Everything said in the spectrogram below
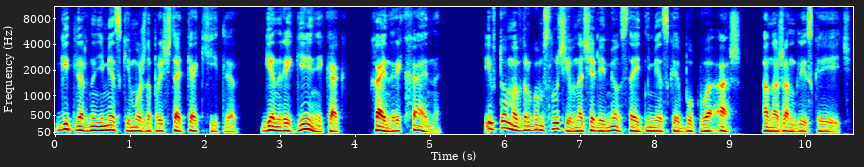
Гитлер на немецкий можно прочитать как Хитлер. Генрих Гейни как Хайнрих Хайне. И в том и в другом случае в начале имен стоит немецкая буква H, она же английская H.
